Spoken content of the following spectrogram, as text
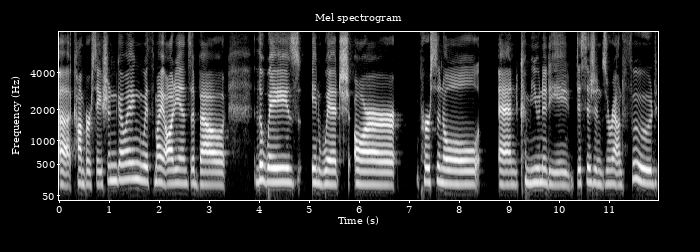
uh, conversation going with my audience about the ways in which our personal and community decisions around food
